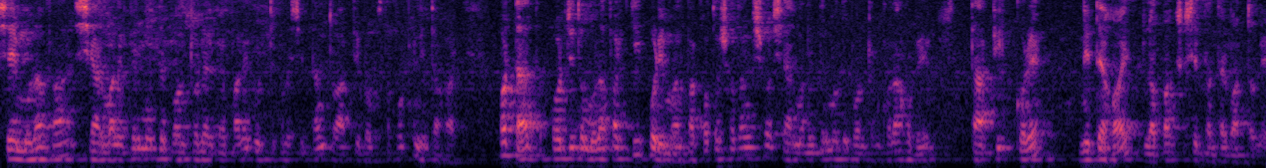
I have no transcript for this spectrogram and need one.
সেই মুনাফা শেয়ার মালিকদের মধ্যে বন্টনের ব্যাপারে গুরুত্বপূর্ণ সিদ্ধান্ত আর্থিক ব্যবস্থাপককে নিতে হয়। অর্থাৎ অর্জিত মুনাফার কি পরিমাণ বা কত শতাংশ শেয়ার মালিকদের মধ্যে বন্টন করা হবে তা ঠিক করে নিতে হয় লভ্যাংশ সিদ্ধান্তের মাধ্যমে।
